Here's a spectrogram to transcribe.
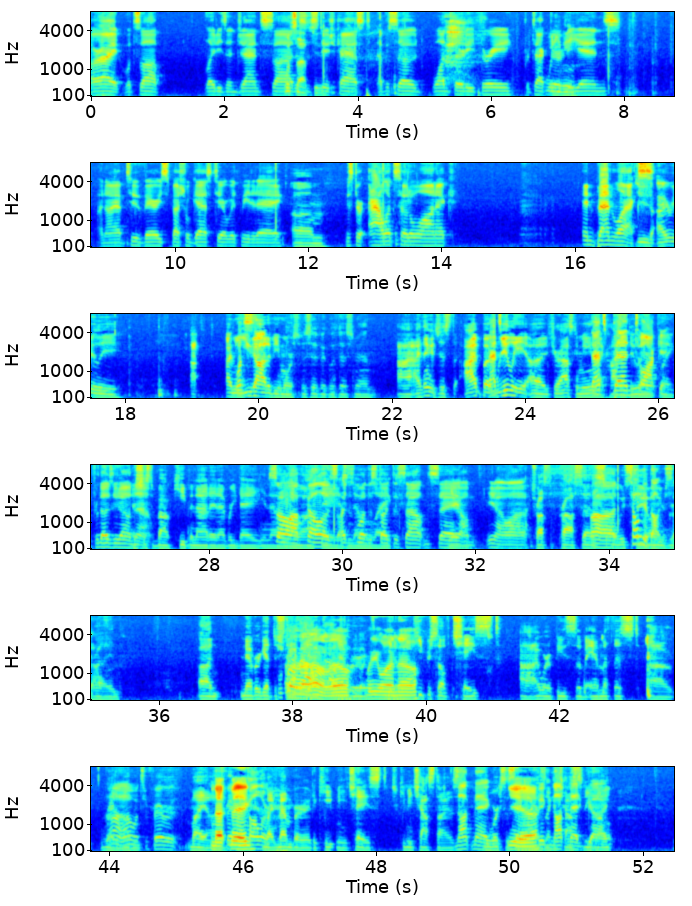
All right, what's up, ladies and gents? Uh, What's this up, is dude? Stoogecast, episode 133, Protector of the mean? Yins. And I have two very special guests here with me today Um, Mr. Alex Hodowanik and Ben Lex. dude, I really. I, I mean, What's- you got to be more specific with this, man. I, I think it's just I. But That's- really, uh, if you're asking me, That's like, how Ben to do talking, It, like, for those who don't it's know. just about keeping at it every day. You know. so, uh, fellas, days, I just no, wanted to start like, this out and say, yeah. um, you know, uh, Trust the process. Uh, always tell me about your yourself. grind. Uh, never get We'll distracted. with I don't know. never, What do you wanna know? Keep yourself chaste. Uh, I wear a piece of amethyst uh, I right don't know, above what's your favorite, my uh, Nut- favorite Nutmeg. color? my member to keep me chaste, to keep me chastised. Nutmeg. It works the Yeah. same way Big as like nutmeg a chastity guy. belt.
